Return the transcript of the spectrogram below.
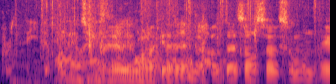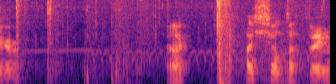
Proceed to I didn't change I biohazard. really want to get in there, but there's also someone here. Uh, I shot that thing.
